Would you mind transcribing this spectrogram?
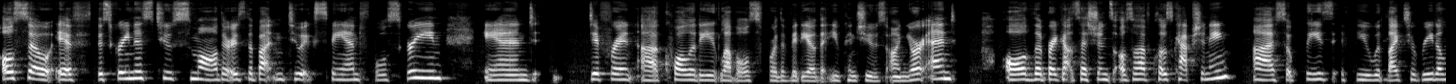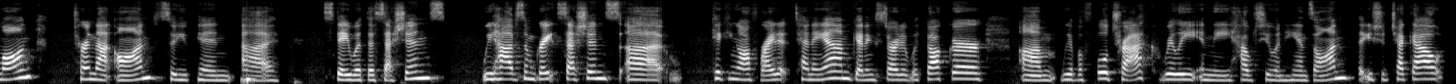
Also, if the screen is too small, there is the button to expand full screen and different uh, quality levels for the video that you can choose on your end. All the breakout sessions also have closed captioning. Uh, so please, if you would like to read along, turn that on so you can uh, stay with the sessions. We have some great sessions uh, kicking off right at 10 a.m., getting started with Docker. Um, we have a full track really in the how to and hands on that you should check out.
